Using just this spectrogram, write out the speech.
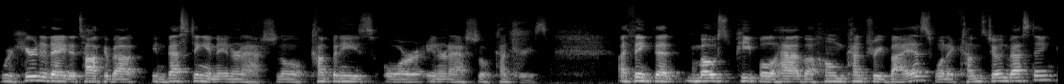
We're here today to talk about investing in international companies or international countries. I think that most people have a home country bias when it comes to investing,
